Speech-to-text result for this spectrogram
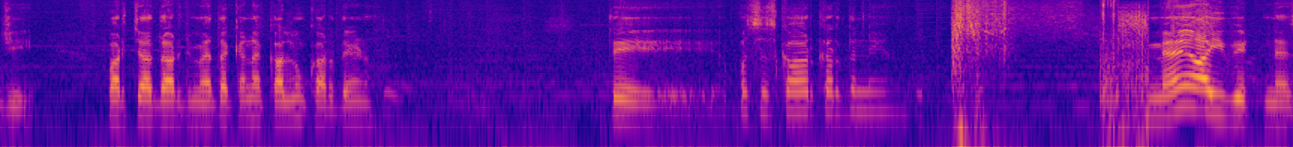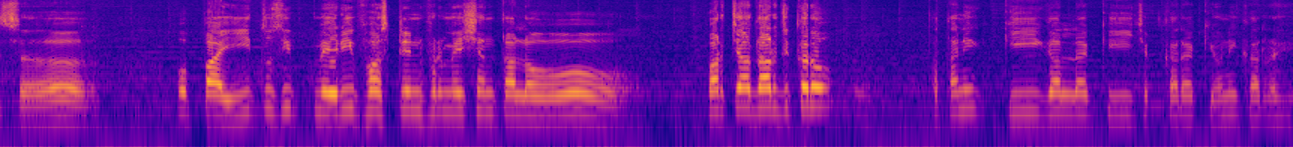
ਜੀ। ਪਰਚਾ ਦਰਜ ਮੈਂ ਤਾਂ ਕਹਿੰਦਾ ਕੱਲ ਨੂੰ ਕਰ ਦੇਣ। ਤੇ ਆਪਾਂ ਸੰਸਕਾਰ ਕਰ ਦਿੰਨੇ ਆ ਮੈਂ ਆਈ ਵਿਟਨੈਸ। ਉਹ ਭਾਈ ਤੁਸੀਂ ਮੇਰੀ ਫਸਟ ਇਨਫੋਰਮੇਸ਼ਨ ਤਾਂ ਲਓ। ਪਰਚਾ ਦਰਜ ਕਰੋ। ਪਤਾ ਨਹੀਂ ਕੀ ਗੱਲ ਹੈ ਕੀ ਚੱਕਰ ਹੈ ਕਿਉਂ ਨਹੀਂ ਕਰ ਰਹੇ?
